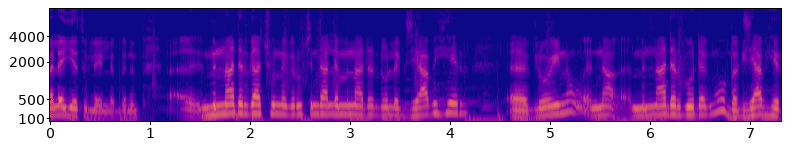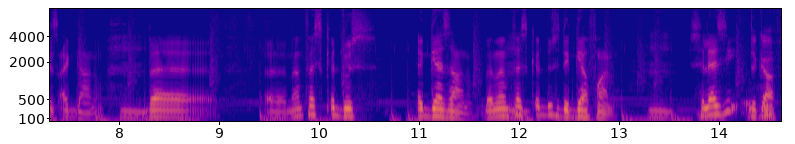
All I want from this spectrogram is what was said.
መለየት ሁላ የለብንም Uh, የምናደርጋቸውን ነገሮች እንዳለ የምናደርገው ለእግዚአብሔር ግሎሪ ነው እና የምናደርገው ደግሞ በእግዚአብሔር ጸጋ ነው በመንፈስ ቅዱስ እገዛ ነው በመንፈስ ቅዱስ ድጋፋ ነው. ስለዚህ ድጋፍ።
